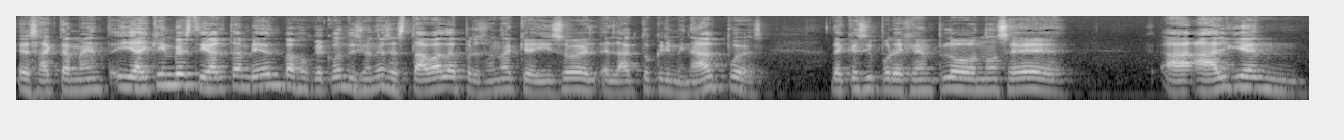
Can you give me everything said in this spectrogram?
Exactamente. Y hay que investigar también bajo qué condiciones estaba la persona que hizo el, el acto criminal, pues. De que si, por ejemplo, no sé, a alguien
